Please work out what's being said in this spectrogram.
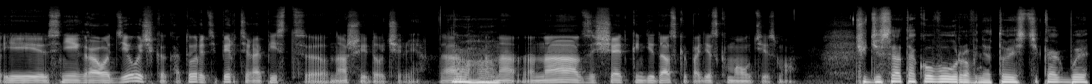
и с ней играла девочка, которая теперь терапист э, нашей дочери. Да? Ага. Она, она защищает кандидатскую по детскому аутизму. Чудеса такого уровня, то есть как бы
